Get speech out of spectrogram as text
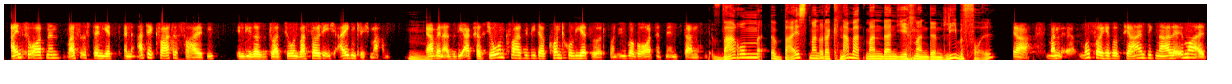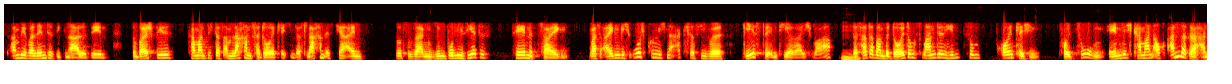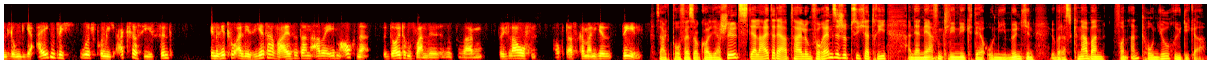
einzuordnen, was ist denn jetzt ein adäquates Verhalten in dieser Situation, was sollte ich eigentlich machen? Hm. Ja, wenn also die Aggression quasi wieder kontrolliert wird von übergeordneten Instanzen. Warum beißt man oder knabbert man dann jemanden liebevoll? Ja, man muss solche sozialen Signale immer als ambivalente Signale sehen. Zum Beispiel kann man sich das am Lachen verdeutlichen. Das Lachen ist ja ein sozusagen symbolisiertes Zähnezeigen, was eigentlich ursprünglich eine aggressive Geste im Tierreich war. Mhm. Das hat aber einen Bedeutungswandel hin zum Freundlichen vollzogen. Ähnlich kann man auch andere Handlungen, die eigentlich ursprünglich aggressiv sind, in ritualisierter Weise dann aber eben auch einen Bedeutungswandel sozusagen durchlaufen. Auch das kann man hier sehen. Sagt Professor Kolja Schilz, der Leiter der Abteilung Forensische Psychiatrie an der Nervenklinik der Uni München, über das Knabbern von Antonio Rüdiger.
